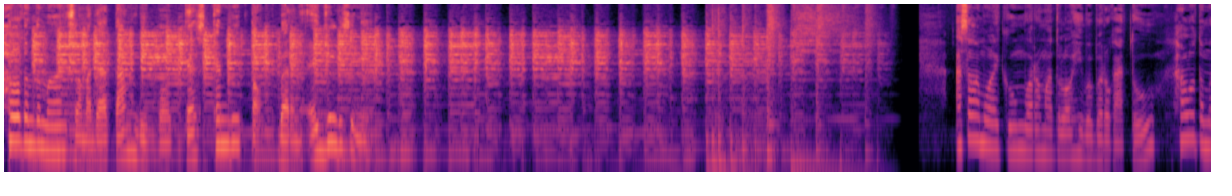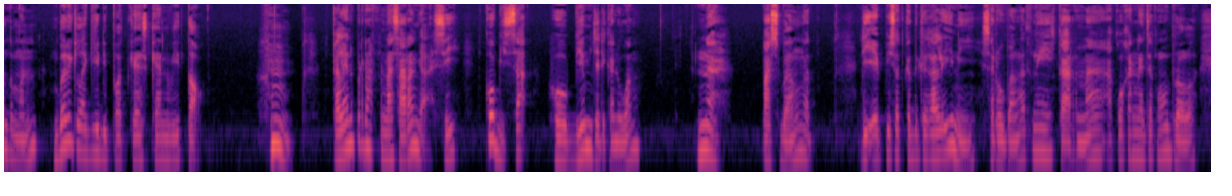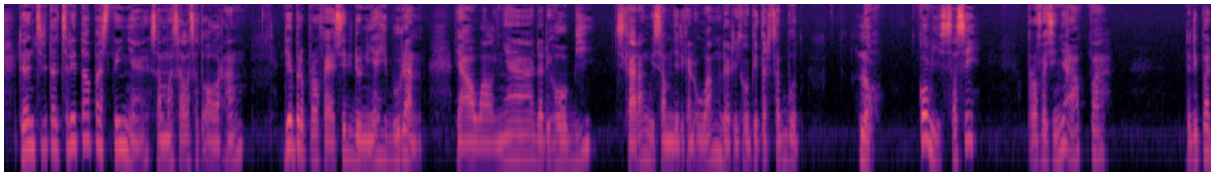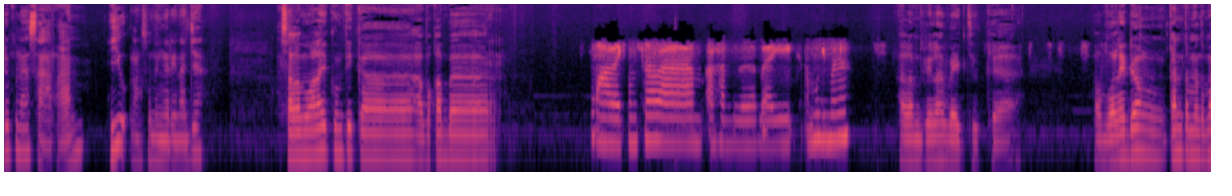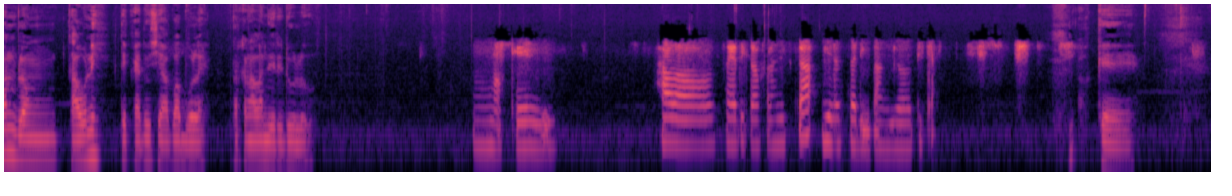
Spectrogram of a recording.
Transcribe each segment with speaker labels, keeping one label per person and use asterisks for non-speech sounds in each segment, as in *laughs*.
Speaker 1: Halo teman-teman, selamat datang di podcast Can We Talk bareng Ejul di sini. Assalamualaikum warahmatullahi wabarakatuh. Halo teman-teman, balik lagi di podcast Can We Talk. Hmm, kalian pernah penasaran gak sih, kok bisa hobi menjadikan uang? Nah, pas banget. Di episode ketiga kali ini seru banget nih karena aku akan ngajak ngobrol dan cerita-cerita pastinya sama salah satu orang. Dia berprofesi di dunia hiburan yang awalnya dari hobi sekarang bisa menjadikan uang dari hobi tersebut. Loh, kok bisa sih? Profesinya apa? Daripada penasaran, yuk langsung dengerin aja. Assalamualaikum Tika, apa kabar?
Speaker 2: Waalaikumsalam. Alhamdulillah baik. Kamu gimana?
Speaker 1: Alhamdulillah baik juga. Oh, boleh dong, kan teman-teman belum tahu nih Tika itu siapa, boleh perkenalan diri dulu.
Speaker 2: Hmm, Oke. Halo, saya Tika Francisca, biasa dipanggil Tika.
Speaker 1: Oke.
